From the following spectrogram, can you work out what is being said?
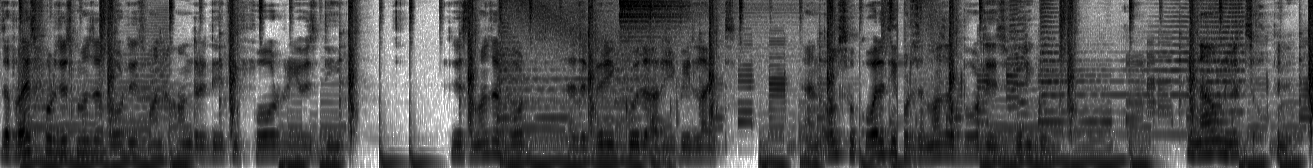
The price for this motherboard is 184 USD. This motherboard has a very good RGB light and also quality for the motherboard is very good. Now let's open it.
